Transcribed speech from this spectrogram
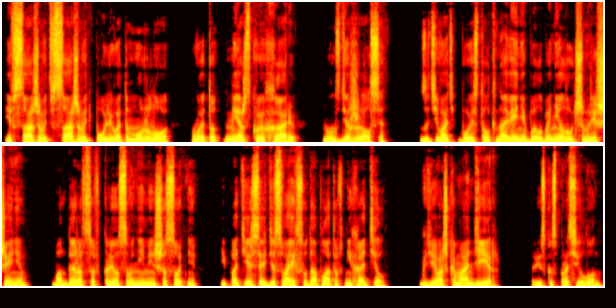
и всаживать, всаживать пули в это мурло, в эту мерзкую харю, но он сдержался. Затевать боестолкновение было бы не лучшим решением. Бандеровцев Клесова не меньше сотни, и потерь среди своих судоплатов не хотел. «Где ваш командир?» — резко спросил он.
